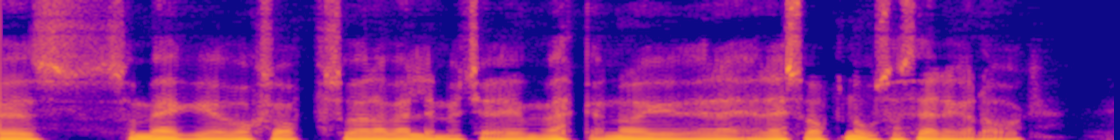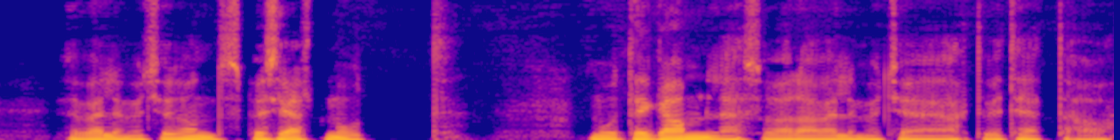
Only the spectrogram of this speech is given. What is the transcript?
eh, som jeg vokste opp, så er det veldig mye Jeg merker Når jeg reiser opp nå, så ser jeg det òg. Det er veldig mye sånn spesielt mot mot det gamle så er det veldig mye aktiviteter, og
